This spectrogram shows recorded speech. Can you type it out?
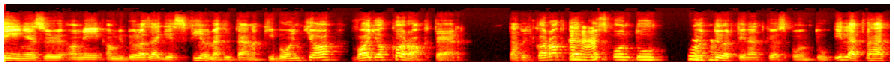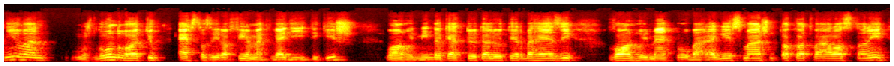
tényező, ami, amiből az egész filmet utána kibontja, vagy a karakter. Tehát, hogy karakterközpontú, vagy történetközpontú. Illetve hát nyilván most gondolhatjuk, ezt azért a filmek vegyítik is, van, hogy mind a kettőt előtérbe helyezi, van, hogy megpróbál egész más utakat választani.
